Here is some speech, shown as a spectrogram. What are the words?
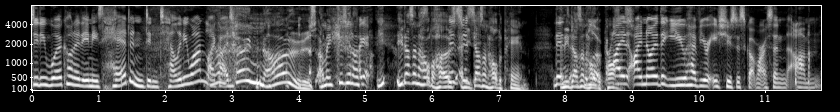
Did he work on it in his head and didn't tell anyone? Like I Who knows? I mean, because you know, Okay. he, he doesn't hold a hose There's and he doesn't hold a pen, and he doesn't hold a look, promise. I, I know that you have your issues with Scott Morrison, um,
